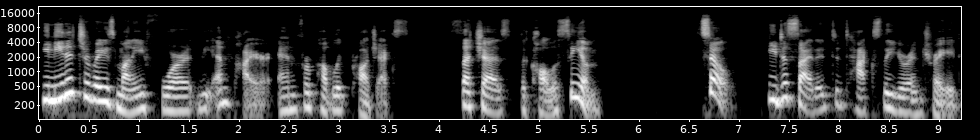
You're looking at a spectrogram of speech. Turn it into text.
He needed to raise money for the empire and for public projects, such as the Colosseum. So he decided to tax the urine trade,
